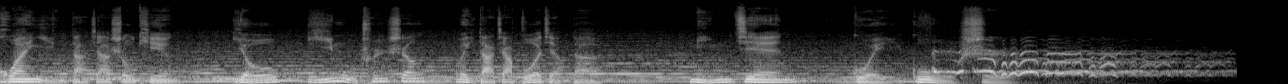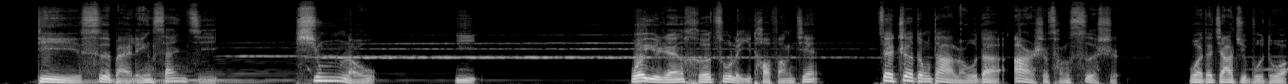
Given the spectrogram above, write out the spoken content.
欢迎大家收听由一木春生为大家播讲的民间鬼故事第四百零三集《凶楼一》。我与人合租了一套房间，在这栋大楼的二十层四室。我的家具不多，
